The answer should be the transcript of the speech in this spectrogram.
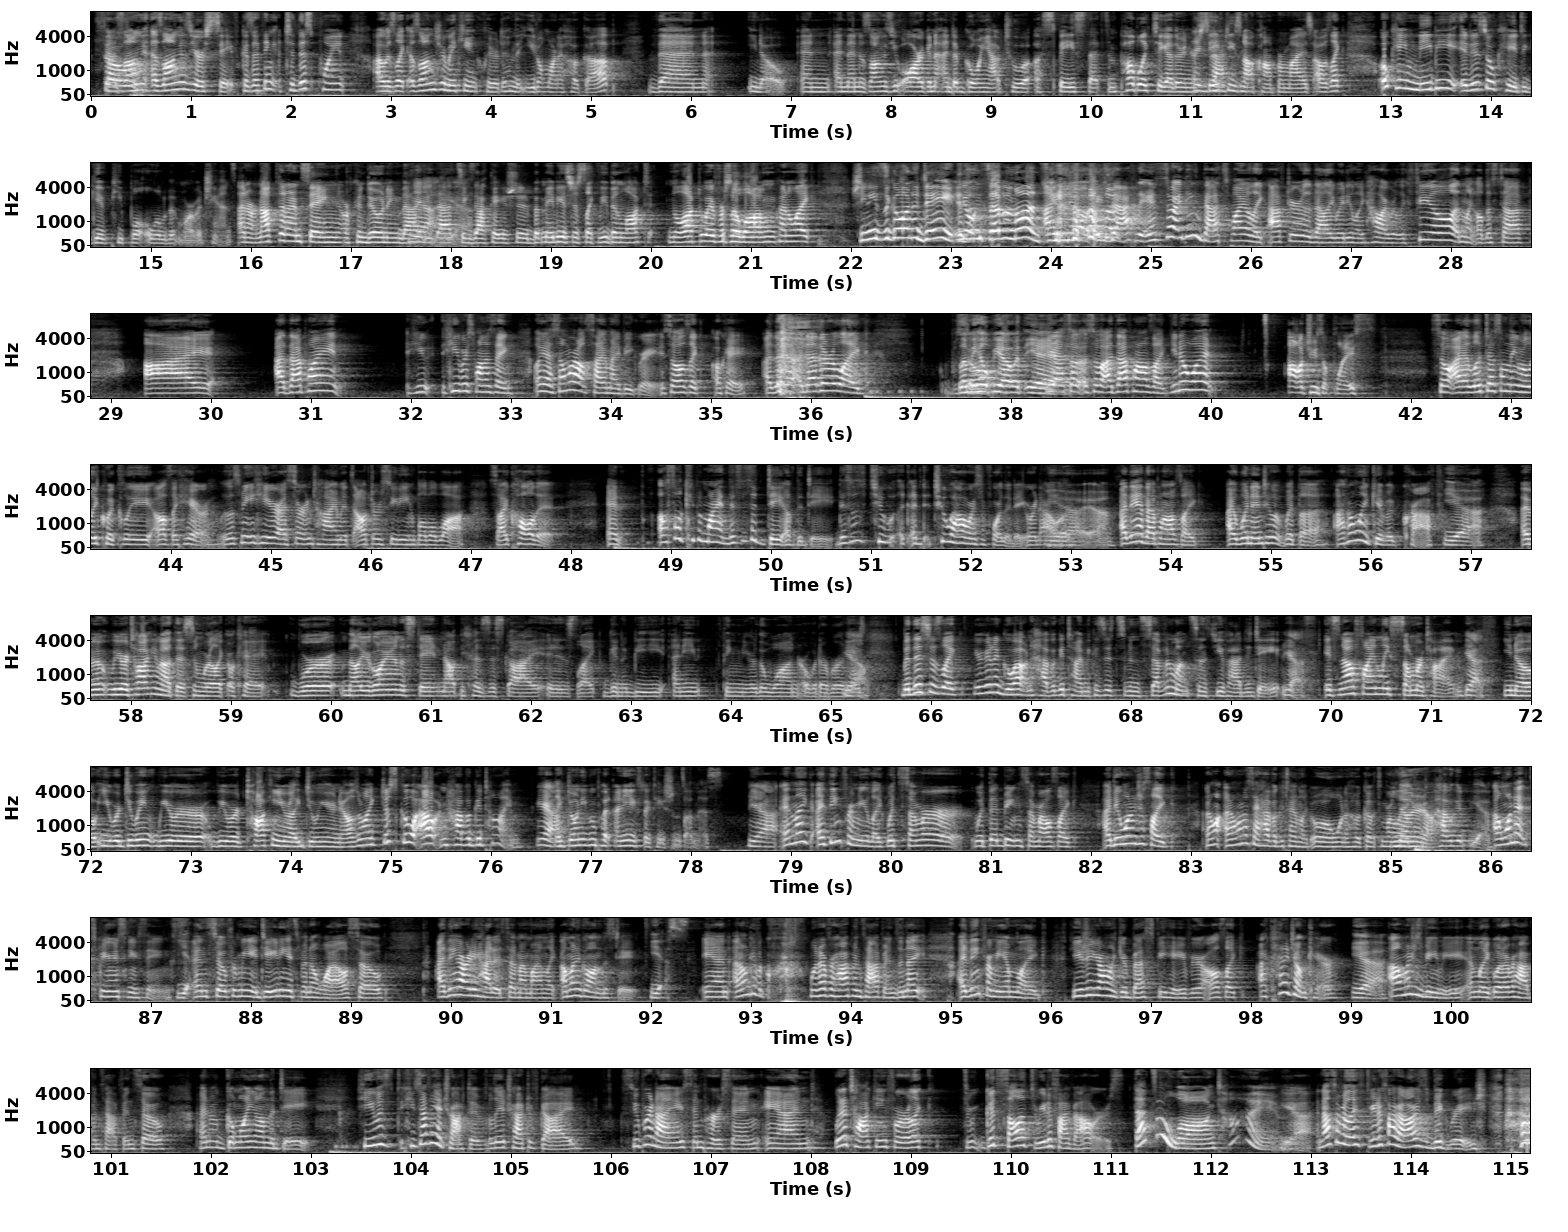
So as long as long as you're safe, because I think to this point, I was like, as long as you're making it clear to him that you don't want to hook up, then you know, and and then as long as you are going to end up going out to a, a space that's in public together and your Exactly. safety's not compromised, I was like, okay, maybe it is okay to give people a little bit more of a chance. I don't know, not that I'm saying or condoning that Yeah, that's yeah. exactly how you should, but maybe it's just like we've been locked locked away for so long, kind of like she needs to go on a date. It's know, been seven months. I know exactly, and so I think that's why, like, after evaluating like how I really feel and like all this stuff, I at that point he he responded saying, "Oh yeah, somewhere outside might be great." And so I was like, "Okay," another, another like. Let me help you out with yeah. yeah. So so at that point, I was like, you know what? I'll choose a place. So I looked at something really quickly. I was like, here, let's meet here at a certain time. It's outdoor seating, blah blah blah. So I called it, and also keep in mind this is a day of the date. This is two like a, two hours before the date or an hour. Yeah, yeah. I think at that point I was like, I went into it with a I don't like give a crap. Yeah, I mean, we were talking about this, and we're like, okay, we're Mel, you're going on this date not because this guy is like gonna be anything near the one or whatever it is, Yeah. but this is like you're gonna go out and have a good time because it's been seven months since you've had a date. Yes. it's now finally summertime. Yes. you know, you were doing, we were, we were talking, you were like doing your nails, and we're like, just go out and have a good time. Yeah. like don't even put any expectations on this. Yeah, and like I think for me, like with summer, with it being summer, I was like, I do want to just like I don't I don't want to say have a good time, like oh I want to hook up. It's more like no, no, no, have a good, yeah. I want to experience new things. Yes. And so for me, dating, it's been a while. So I think I already had it set in my mind, like I'm gonna go on this date. yes. And I don't give a crap. Whatever happens, happens. And I, I think for me, I'm like, usually you're on like your best behavior. I was like, I kind of don't care. Yeah. I'm gonna just be me, and like whatever happens, happens. So I ended up going on the date. He was, he's definitely attractive, really attractive guy, super nice in person, and we up talking for like three, good solid three to five hours. That's a long time. Yeah, and also realized three to five hours is a big range.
